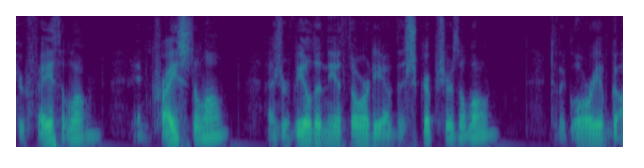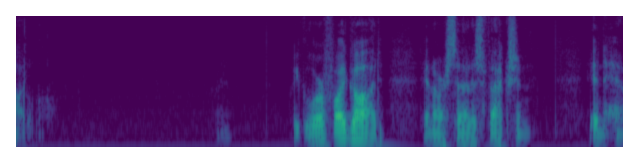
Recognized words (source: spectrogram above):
through faith alone, in Christ alone, as revealed in the authority of the Scriptures alone, to the glory of God alone. We glorify God in our satisfaction in Him.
